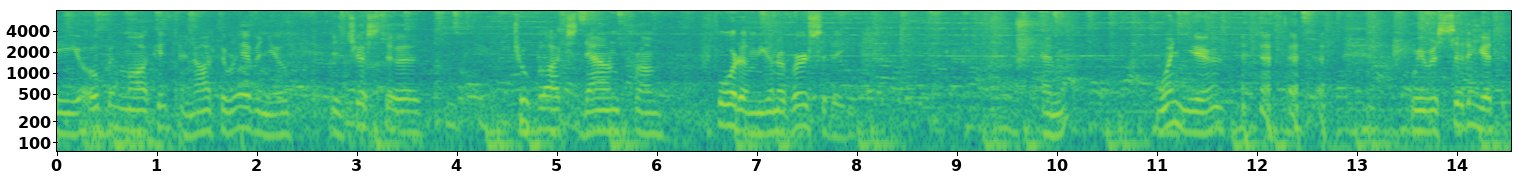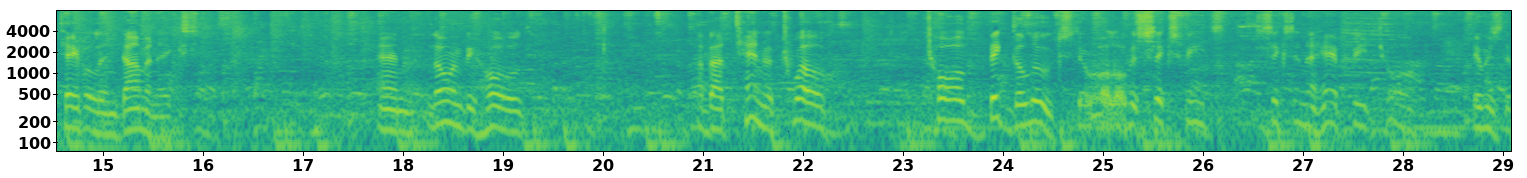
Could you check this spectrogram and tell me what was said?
the open market and Arthur Avenue is just uh, two blocks down from Fordham University. And one year, we were sitting at the table in Dominic's, and lo and behold, about 10 or 12 tall, big galoots. They're all over six feet, six and a half feet tall. It was the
